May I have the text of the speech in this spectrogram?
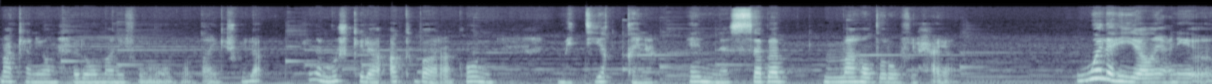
ما كان يوم حلو ماني في المود متضايقة شوي. لا هنا المشكلة أكبر أكون متيقنة إن السبب ما هو ظروف الحياة ولا هي يعني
